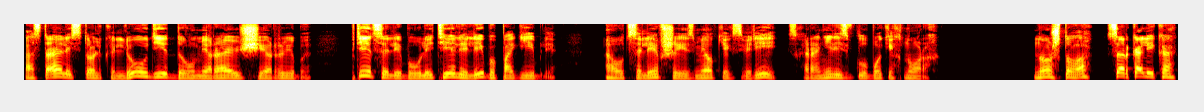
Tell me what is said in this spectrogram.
Остались только люди да умирающие рыбы — Птицы либо улетели, либо погибли, а уцелевшие из мелких зверей схоронились в глубоких норах. «Ну что, сэр Калика?»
